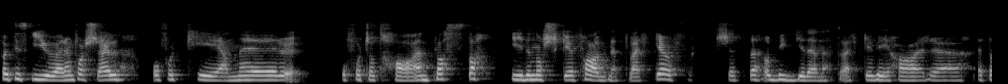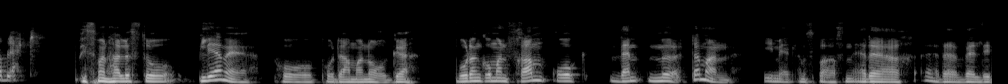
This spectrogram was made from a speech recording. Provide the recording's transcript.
faktisk gjør en forskjell og fortjener å fortsatt ha en plass da, i det norske fagnettverket og fortsette å bygge det nettverket vi har eh, etablert. Hvis man har lyst til å bli med på, på Dama Norge, hvordan går man fram, og hvem møter man i medlemsbasen? Er det, er det, veldig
